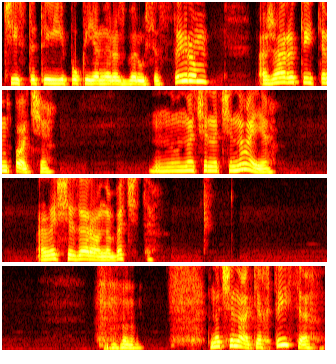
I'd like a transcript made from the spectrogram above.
чистити її, поки я не розберуся з сиром, а жарити й тим паче. Ну, наче починає, але ще зарано, бачите? Начина тягтися.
